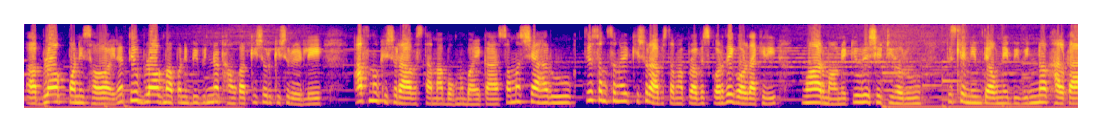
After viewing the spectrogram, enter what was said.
ब्लग पनि छ होइन? त्यो ब्लगमा पनि विभिन्न ठाउँका किशोर किशोरीहरूले आफ्नो किशोर अवस्थामा भोग्नुभएका समस्याहरू त्यो सँगसँगै किशोर अवस्थामा प्रवेश गर्दै गर्दाखेरि उहाँहरूमा आउने क्युरियोसिटीहरू त्यसले निम्ति आउने विभिन्न खालका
